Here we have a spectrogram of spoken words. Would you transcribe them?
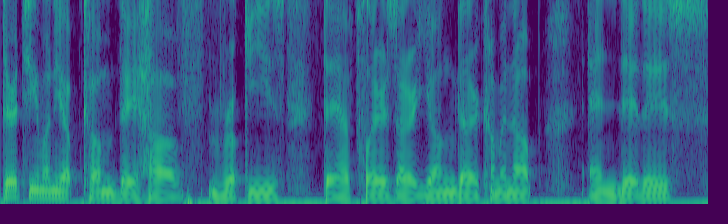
They're a team on the upcome. They have rookies. They have players that are young that are coming up, and they, this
